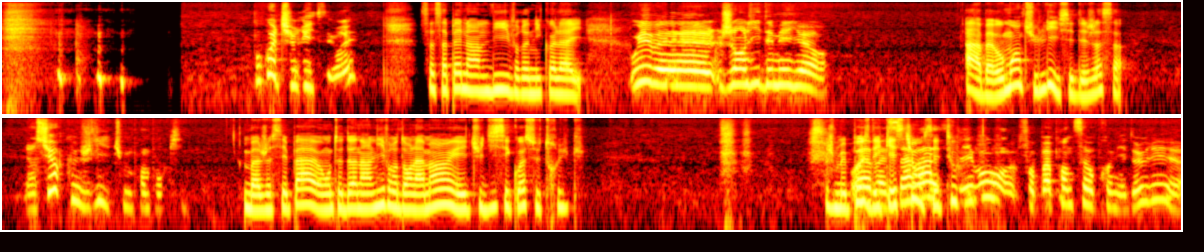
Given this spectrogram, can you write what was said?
Pourquoi tu ris, c'est vrai? Ça s'appelle un livre, Nicolas. Oui, mais j'en lis des meilleurs. Ah bah au moins tu lis, c'est déjà ça. Bien sûr que je lis, tu me prends pour qui? Bah je sais pas, on te donne un livre dans la main et tu dis c'est quoi ce truc? Je me pose Ouais, des bah, questions, c'est tout. C'est bon, faut pas prendre ça au premier degré.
